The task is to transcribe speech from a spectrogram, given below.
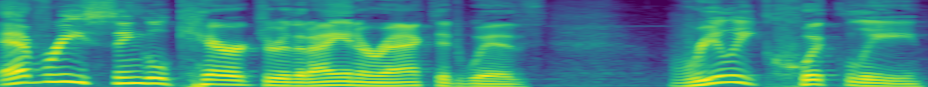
Every single character that I interacted with really quickly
